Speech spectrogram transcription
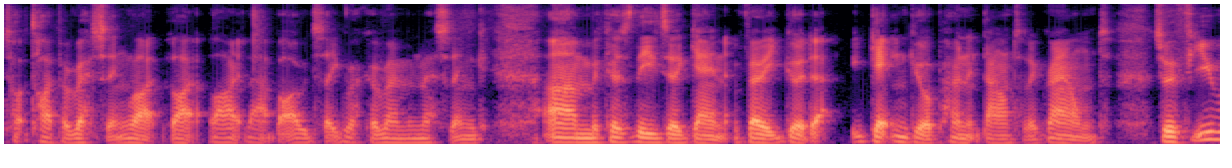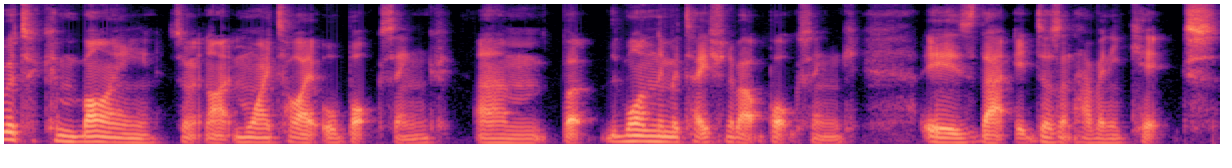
type of wrestling like like like that but i would say greco-roman wrestling um, because these are again very good at getting your opponent down to the ground. So if you were to combine something like muay thai or boxing um, but the one limitation about boxing is that it doesn't have any kicks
